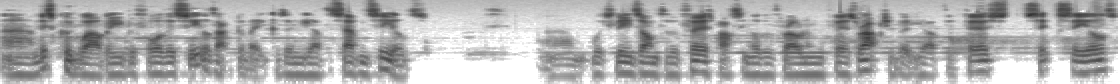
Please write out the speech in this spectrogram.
And this could well be before the seals activate, because then you have the seven seals, um, which leads on to the first passing of the throne and the first rapture. But you have the first six seals,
